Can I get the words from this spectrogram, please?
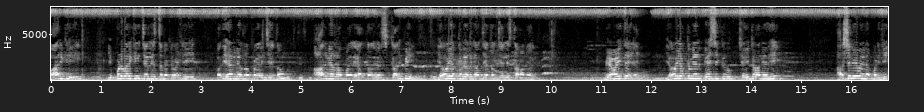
వారికి ఇప్పటి వరకు చెల్లిస్తున్నటువంటి పదిహేను వేల రూపాయల జీతం ఆరు వేల రూపాయల హెల్త్ అలవెన్స్ కలిపి ఇరవై ఒక్క వేలుగా జీతం చెల్లిస్తామన్నారు. మేమైతే ఇరవై ఒక్క వేలు బేసిక్ చేయటం అనేది హర్షణీయమైనప్పటికీ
